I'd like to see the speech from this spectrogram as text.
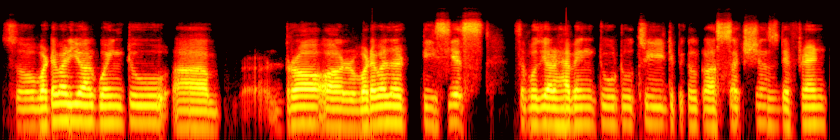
So whatever you are going to uh, draw or whatever the tcs suppose you are having two to three typical cross sections different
